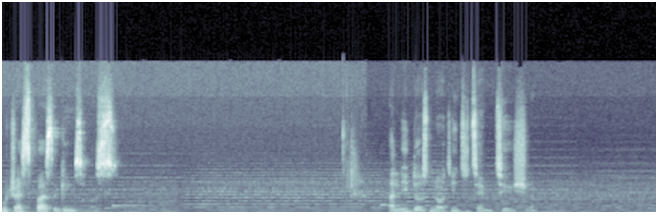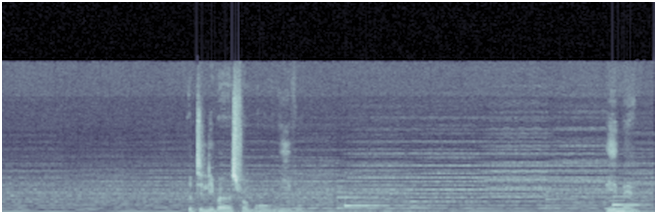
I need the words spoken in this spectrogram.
who trespass against us. And lead us not into temptation, deliver us from all evil. Amen.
